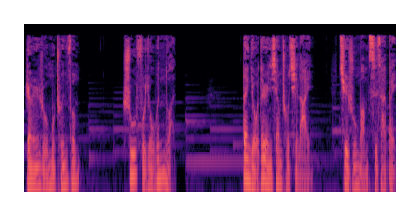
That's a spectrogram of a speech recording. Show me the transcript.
让人如沐春风，舒服又温暖；但有的人相处起来却如芒刺在背，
